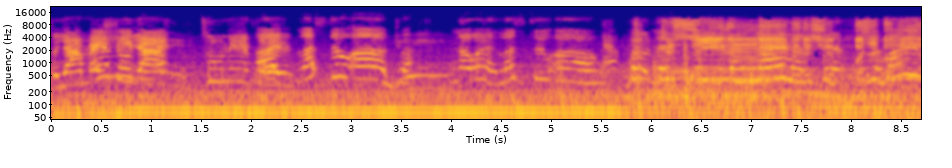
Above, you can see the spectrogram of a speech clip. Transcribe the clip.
So y'all make and sure y'all tune in for Let's do a. no wait, let's do uh put the see the name of the ship was a was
